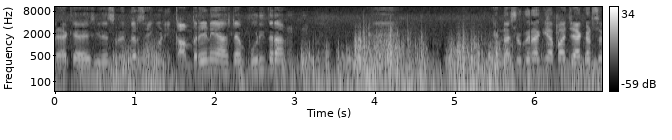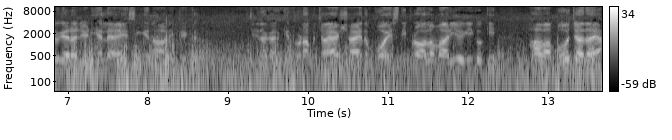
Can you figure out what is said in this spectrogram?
ਲੈ ਕੇ ਆਏ ਸੀ ਤੇ ਸੁਰਿੰਦਰ ਸਿੰਘ ਹੁਣੀ ਕੰਬ ਰਹੇ ਨੇ ਇਸ ਟਾਈਮ ਪੂਰੀ ਤਰ੍ਹਾਂ। ਤੇ ਇੰਨਾ ਸ਼ੁਕਰ ਆ ਕਿ ਆਪਾਂ ਜੈਕਟਸ ਵਗੈਰਾ ਜਿਹੜੀਆਂ ਲੈ ਆਏ ਸੀਗੇ ਨਾਲ ਇੱਕ ਇੱਕ ਜਿਹਦਾ ਕਰਕੇ ਥੋੜਾ ਬਚਾਇਆ। ਸ਼ਾਇਦ ਵੌਇਸ ਦੀ ਪ੍ਰੋਬਲਮ ਆ ਰਹੀ ਹੋਗੀ ਕਿਉਂਕਿ ਹਵਾ ਬਹੁਤ ਜ਼ਿਆਦਾ ਆ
